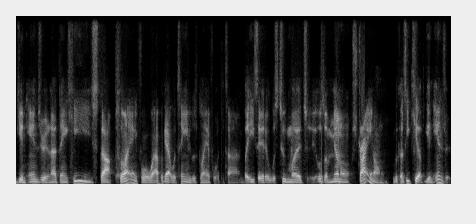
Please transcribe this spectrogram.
getting injured, and I think he stopped playing for a while. I forgot what team he was playing for at the time, but he said it was too much. It was a mental strain on him because he kept getting injured,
